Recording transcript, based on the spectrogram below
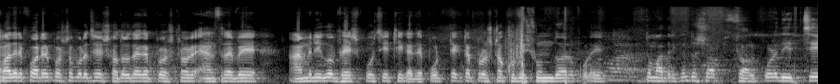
আমাদের পরের প্রশ্ন বলেছে, সতেরো দাগের প্রশ্নের অ্যান্সার হবে আমেরিগো ভেসপুচি ঠিক আছে, প্রত্যেকটা প্রশ্ন খুবই সুন্দর করে তোমাদের কিন্তু সব সলভ করে দিচ্ছি।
